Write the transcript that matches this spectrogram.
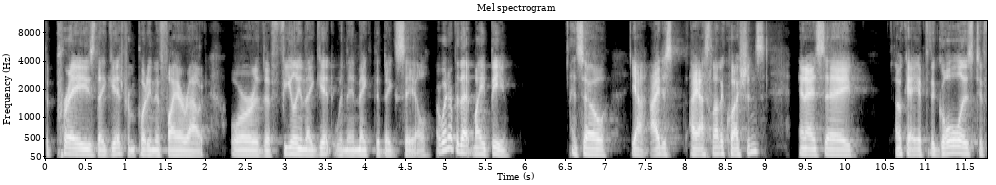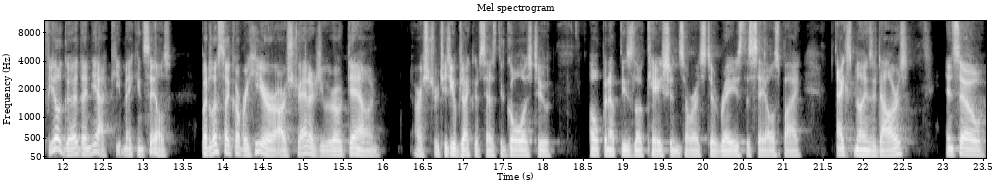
the praise they get from putting the fire out, or the feeling they get when they make the big sale, or whatever that might be. And so, yeah, I just I ask a lot of questions, and I say, okay, if the goal is to feel good, then yeah, keep making sales. But it looks like over here, our strategy we wrote down, our strategic objective says the goal is to open up these locations or it's to raise the sales by X millions of dollars. And so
